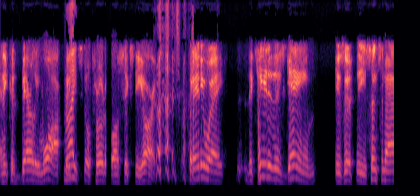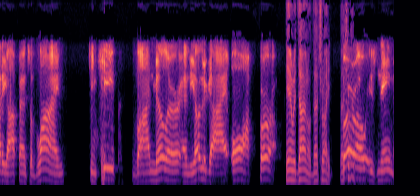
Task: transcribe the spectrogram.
And he could barely walk, but Right. he could still throw the ball 60 yards. Right. But anyway, the key to this game is if the Cincinnati offensive line can keep Von Miller and the other guy off Burrow. Aaron Donald. That's right. That's right. Burrow is naming.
